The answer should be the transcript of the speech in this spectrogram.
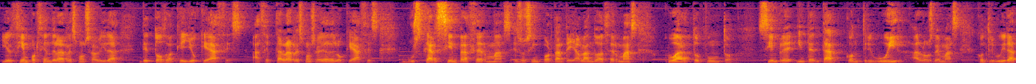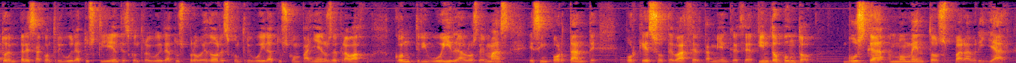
y el 100% de la responsabilidad de todo aquello que haces. Aceptar la responsabilidad de lo que haces. Buscar siempre hacer más. Eso es importante. Y hablando de hacer más, cuarto punto. Siempre intentar contribuir a los demás, contribuir a tu empresa, contribuir a tus clientes, contribuir a tus proveedores, contribuir a tus compañeros de trabajo, contribuir a los demás es importante porque eso te va a hacer también crecer. Quinto punto, busca momentos para brillar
